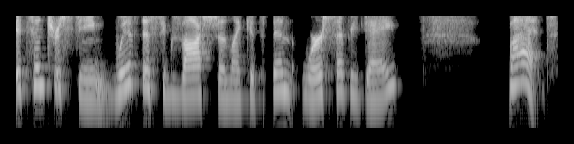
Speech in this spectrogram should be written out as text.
it's interesting with this exhaustion, like it's been worse every day. But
